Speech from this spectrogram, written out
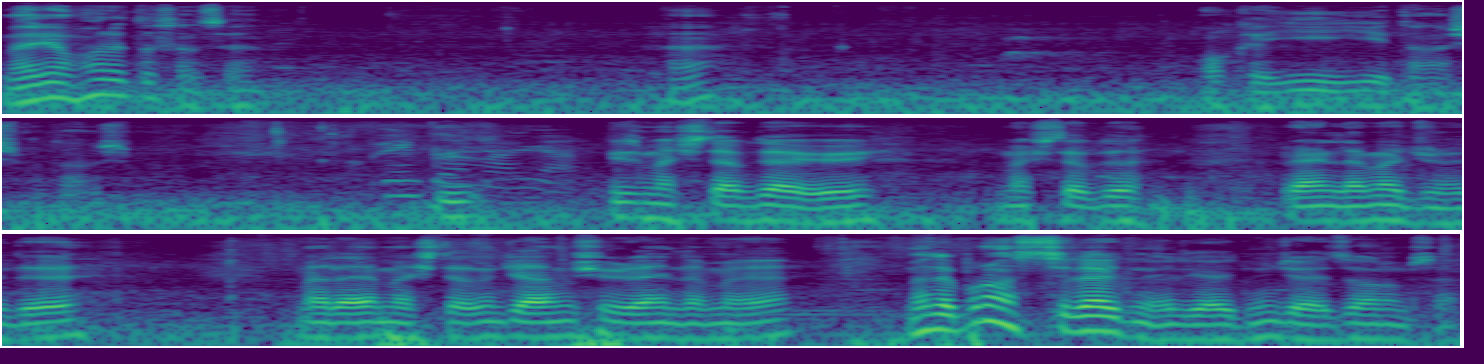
Məryəm haradasan sən? Hə? Okay, iyi, iyi, danışma, danışma. Biz, biz məktəbdəyik. Məktəbdə rəngləmə günüdür. Mələyə məktəbdən gəlmişik rəngləməyə. Mələ buranı siləydin, eləyəydin, gəl canım sən.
